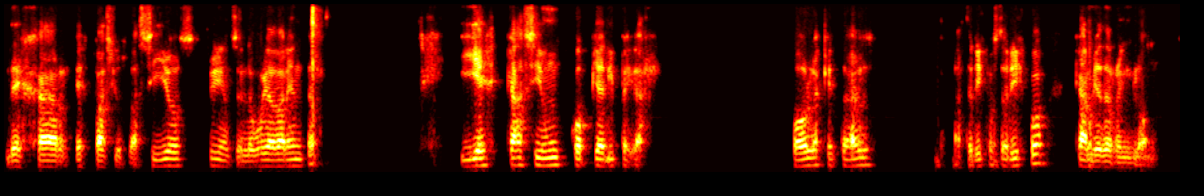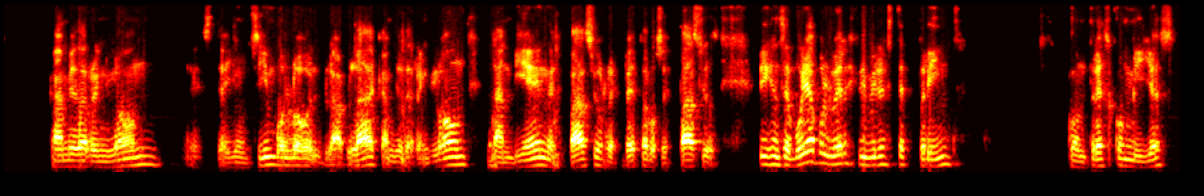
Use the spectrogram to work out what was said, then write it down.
dejar espacios vacíos. Fíjense, le voy a dar enter. Y es casi un copiar y pegar. Hola, ¿qué tal? Asterisco, asterisco, cambia de renglón cambia de renglón, este, hay un símbolo, el bla bla, cambia de renglón, también espacio, respeto a los espacios. Fíjense, voy a volver a escribir este print con tres comillas,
